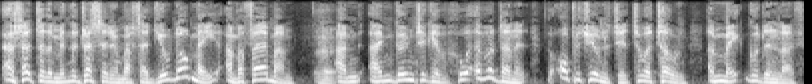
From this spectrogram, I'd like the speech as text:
I said to them in the dressing room, I said, "You know me. I'm a fair man, Uh-huh. and I'm going to give whoever done it the opportunity to atone and make good in life."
